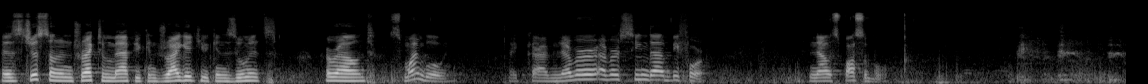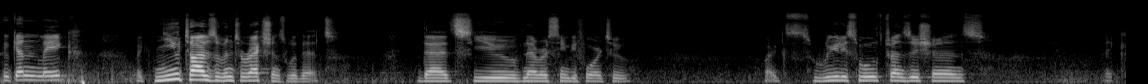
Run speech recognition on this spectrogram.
It's just an interactive map. You can drag it, you can zoom it around. It's mind-blowing. Like I've never ever seen that before. And now it's possible. You can make like new types of interactions with it that you've never seen before too like really smooth transitions, like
